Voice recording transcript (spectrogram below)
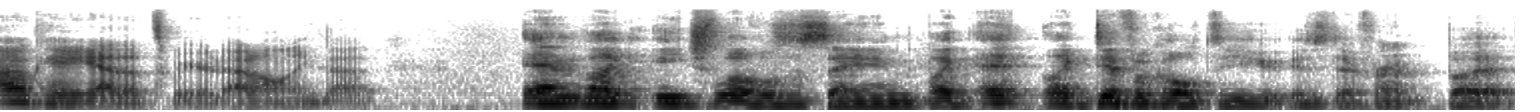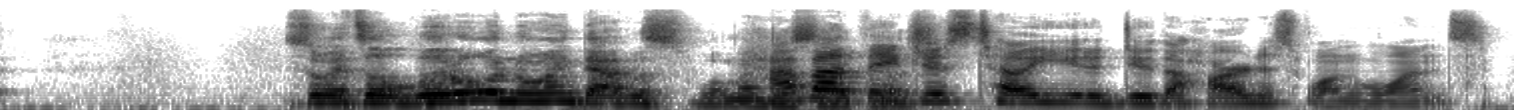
Okay, yeah, that's weird. I don't like that. and like each level's the same. Like it like difficulty is different, but so it's a little annoying. That was what my How about they was. just tell you to do the hardest one once?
